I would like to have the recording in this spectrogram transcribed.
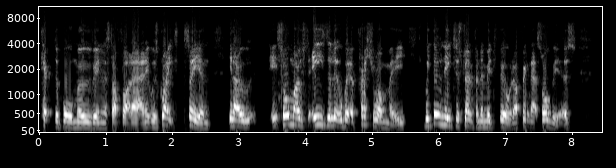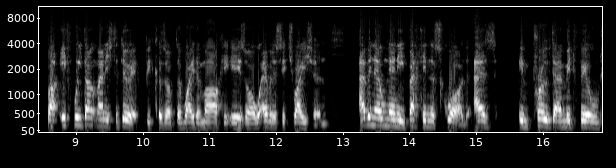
kept the ball moving and stuff like that. And it was great to see. And you know, it's almost eased a little bit of pressure on me. We do need to strengthen the midfield. I think that's obvious. But if we don't manage to do it because of the way the market is or whatever the situation, having Elneny back in the squad has improved our midfield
